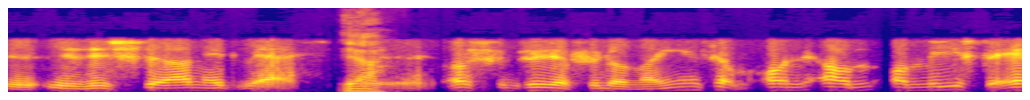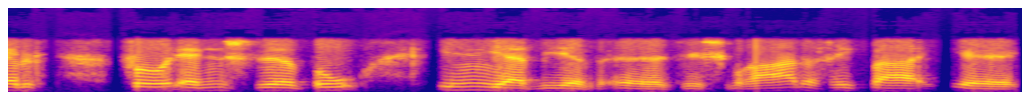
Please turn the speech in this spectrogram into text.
et, et, større netværk. Ja. Øh, også fordi jeg føler mig ensom. Og, og, og mest af alt få et andet sted at bo, inden jeg bliver øh, desperat, altså ikke bare øh,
